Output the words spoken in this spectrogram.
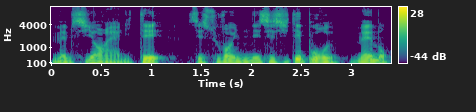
même si en réalité c'est souvent une nécessité pour eux, mais bon.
